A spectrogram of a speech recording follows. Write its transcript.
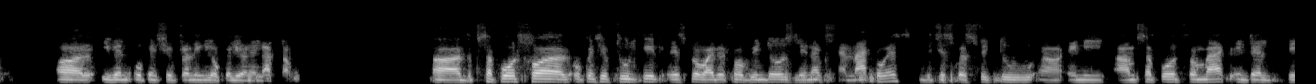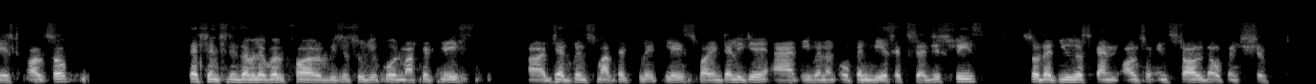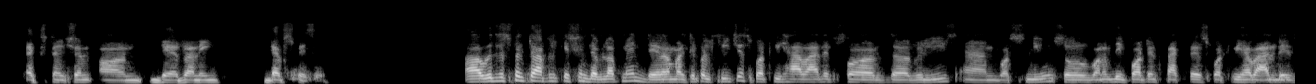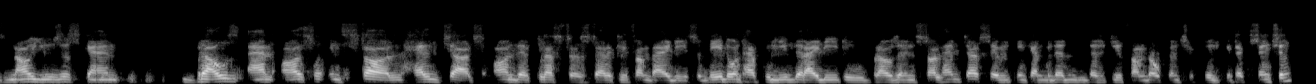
or even OpenShift running locally on a laptop. Uh, the support for OpenShift Toolkit is provided for Windows, Linux, and Mac OS, which is specific to uh, any ARM support from Mac, Intel-based also. The extension is available for Visual Studio Code Marketplace uh, JetBrains marketplace for IntelliJ and even on OpenVSX registries so that users can also install the OpenShift extension on their running dev spaces. Uh, with respect to application development, there are multiple features what we have added for the release and what's new. So one of the important factors what we have added is now users can browse and also install Helm charts on their clusters directly from the IDE. So they don't have to leave their IDE to browse and install Helm charts. Everything can be done directly from the OpenShift Toolkit extension.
